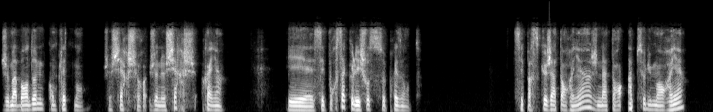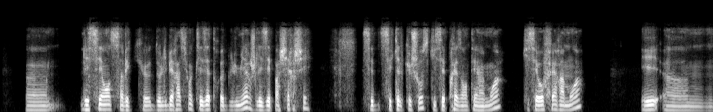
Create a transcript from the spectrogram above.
Je m'abandonne complètement. Je cherche, je ne cherche rien. Et c'est pour ça que les choses se présentent. C'est parce que j'attends rien, je n'attends absolument rien. Euh, les séances avec de libération avec les êtres de lumière, je les ai pas cherchées. C'est quelque chose qui s'est présenté à moi, qui s'est offert à moi, et euh,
